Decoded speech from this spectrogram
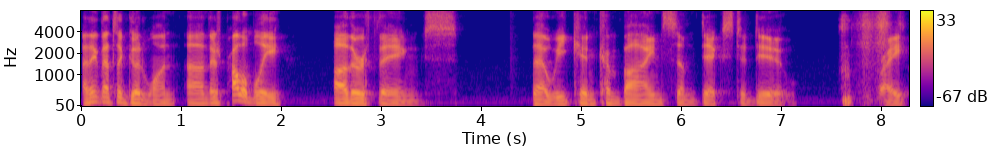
I think that's a good one. Uh, there's probably other things that we can combine some dicks to do, right?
